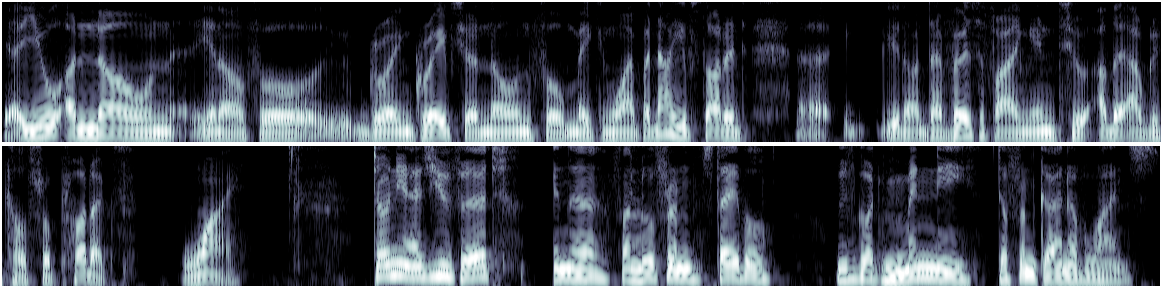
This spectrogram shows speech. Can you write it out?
you are known, you know, for growing grapes. You're known for making wine, but now you've started, uh, you know, diversifying into other agricultural products. Why? Tony, as you've heard in the Van Loveren stable, we've got many different kind of wines.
